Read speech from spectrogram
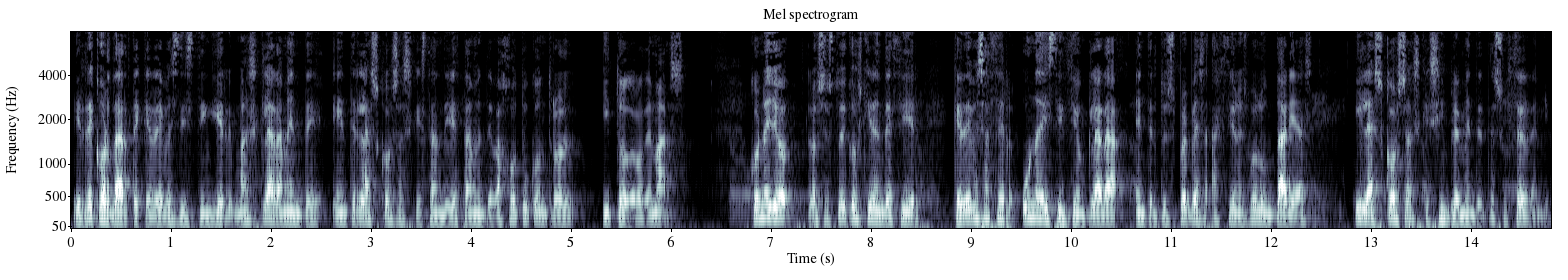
y recordarte que debes distinguir más claramente entre las cosas que están directamente bajo tu control y todo lo demás. Con ello, los estoicos quieren decir que debes hacer una distinción clara entre tus propias acciones voluntarias y las cosas que simplemente te suceden,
